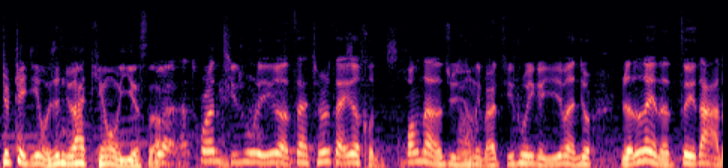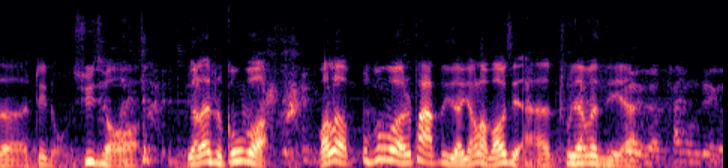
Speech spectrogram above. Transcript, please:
就这集我真觉得还挺有意思。对他突然提出了一个，在其实，在一个很荒诞的剧情里边提出一个疑问，就是人类的最大的这种需求，原来是工作，完了不工作是怕自己的养老保险出现问题。对对，他用这个，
